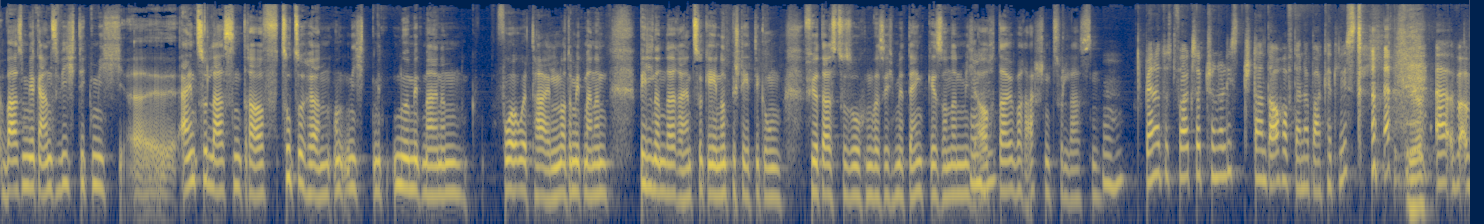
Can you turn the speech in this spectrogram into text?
war es mir ganz wichtig, mich äh, einzulassen, darauf zuzuhören und nicht mit, nur mit meinen Vorurteilen oder mit meinen Bildern da reinzugehen und Bestätigung für das zu suchen, was ich mir denke, sondern mich mhm. auch da überraschen zu lassen. Mhm. Bernhard, du hast vorher gesagt, Journalist stand auch auf deiner Bucketlist. Ja. äh,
